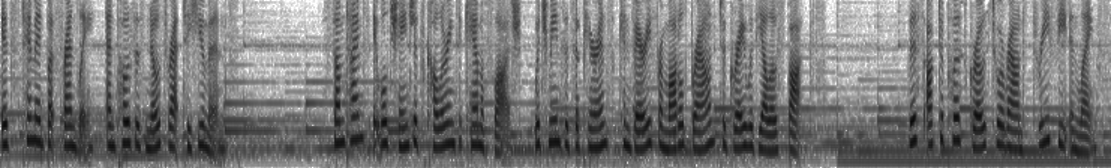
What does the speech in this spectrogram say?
It's timid but friendly, and poses no threat to humans. Sometimes it will change its coloring to camouflage, which means its appearance can vary from mottled brown to gray with yellow spots. This octopus grows to around 3 feet in length.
